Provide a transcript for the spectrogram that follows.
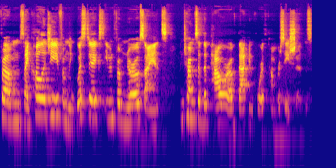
from psychology, from linguistics, even from neuroscience in terms of the power of back and forth conversations.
